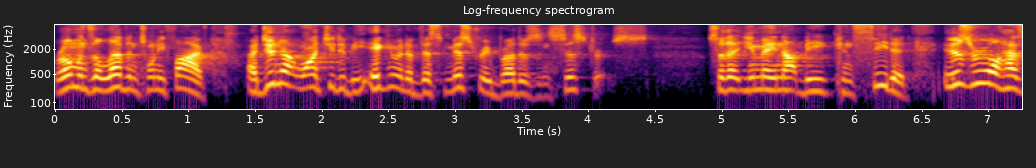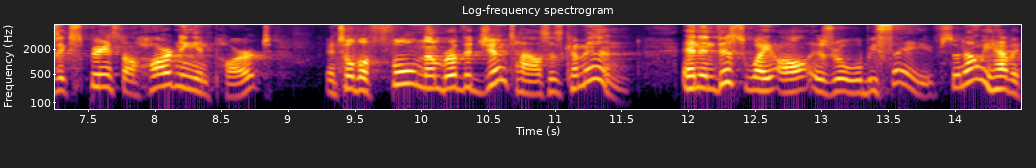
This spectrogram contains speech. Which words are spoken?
Romans 11, 25. I do not want you to be ignorant of this mystery, brothers and sisters, so that you may not be conceited. Israel has experienced a hardening in part until the full number of the Gentiles has come in. And in this way, all Israel will be saved. So now we have a,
